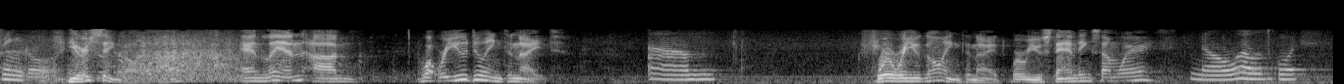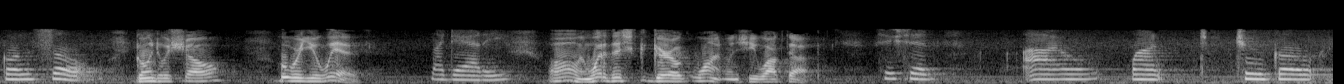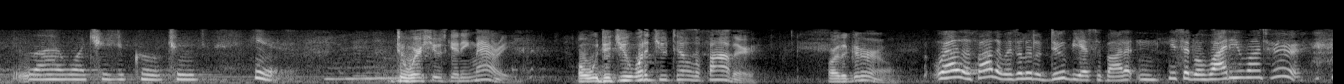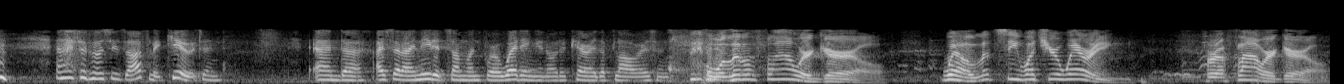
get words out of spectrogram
Single. You're single. Huh? And Lynn, um, what were you doing tonight? Um, Where were you going tonight? Where were you standing somewhere? no, I was going going to a show. Going to a show? Who were you with? My daddy. Oh, and what did this girl want when she walked up? She said, I want to go, I want you to go to here. To where she was getting married. Oh, did you? What did you tell the father or the girl? Well, the father was a little dubious about it, and he said, Well, why do you want her? and I said, Well, she's awfully cute. And and uh, I said I needed someone for a wedding, you know, to carry the flowers and. Oh, a little flower girl. Well, let's see what you're wearing for a flower girl.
